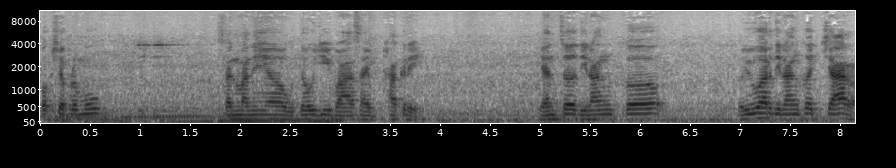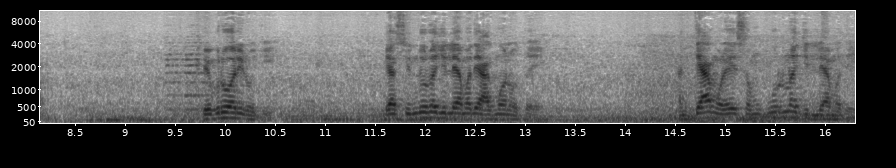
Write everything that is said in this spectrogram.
पक्षप्रमुख सन्माननीय उद्धवजी बाळासाहेब ठाकरे यांचं दिनांक रविवार दिनांक चार फेब्रुवारी रोजी या सिंधुदुर्ग जिल्ह्यामध्ये आगमन होतं आहे आणि त्यामुळे संपूर्ण जिल्ह्यामध्ये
